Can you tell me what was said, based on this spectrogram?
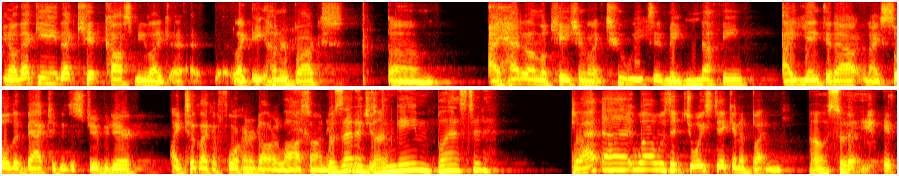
you know that game that kit cost me like uh, like eight hundred bucks. Um, I had it on location for like two weeks. It made nothing. I yanked it out and I sold it back to the distributor. I took like a four hundred dollar loss on it. Was that a gun game blasted? Bla- uh, well, it was a joystick and a button. Oh, so But if,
